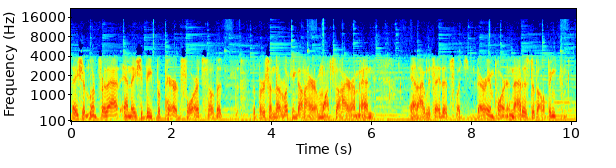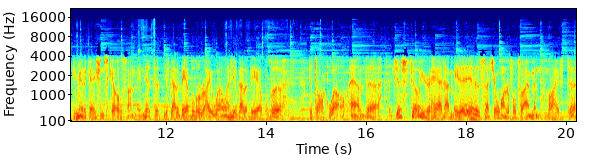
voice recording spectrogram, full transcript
they should look for that, and they should be prepared for it, so that the person they're looking to hire wants to hire them, and and I would say that's what's very important, and that is developing communication skills. I mean, you've got to be able to write well, and you've got to be able to to talk well, and uh, just fill your head. I mean, it, is such a wonderful time in life to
